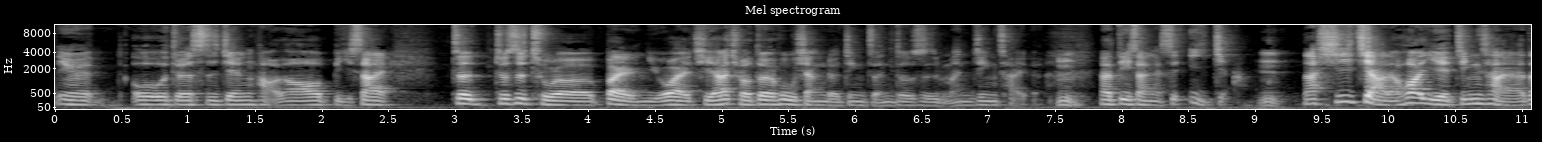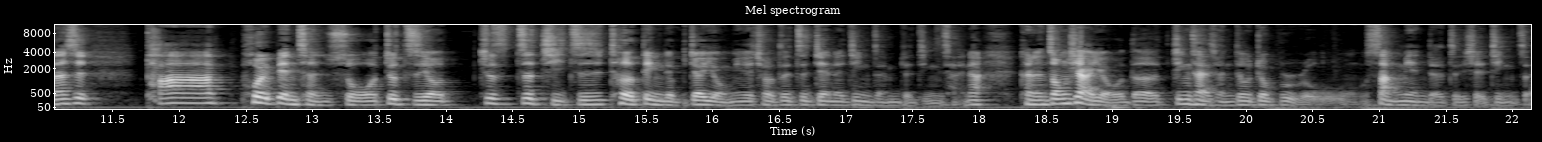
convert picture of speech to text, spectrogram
因为我我觉得时间好，然后比赛这就是除了拜仁以外，其他球队互相的竞争都是蛮精彩的。嗯，那第三个是意甲，嗯，那西甲的话也精彩啊，但是它会变成说就只有。就是这几支特定的比较有名的球队之间的竞争比较精彩，那可能中下游的精彩程度就不如上面的这些竞争，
